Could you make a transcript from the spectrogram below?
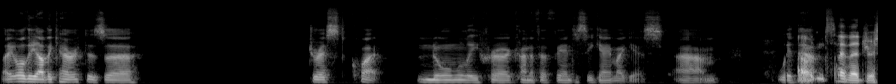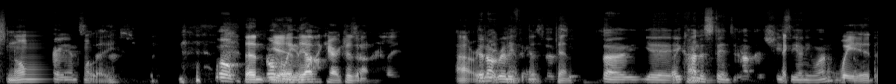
Like all the other characters are dressed quite normally for a kind of a fantasy game, I guess. Um, I wouldn't say they're dressed normally. Well, Then yeah, the enough. other characters aren't really aren't really they're not really fan- fan. So yeah, it kind of stands out that she's the only one. weird.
